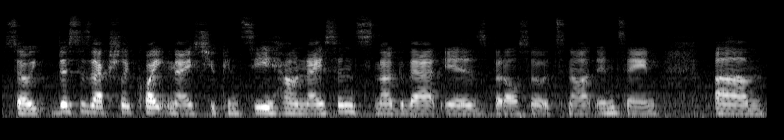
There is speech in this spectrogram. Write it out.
So this is actually quite nice. You can see how nice and snug that is, but also it's not insane. Um,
